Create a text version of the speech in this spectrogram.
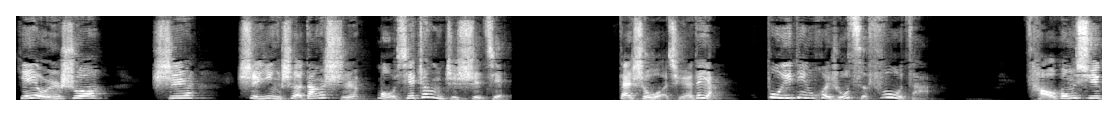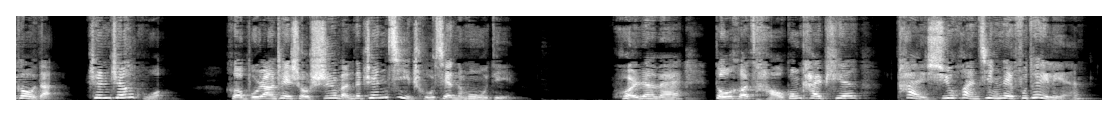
也有人说，诗是映射当时某些政治事件，但是我觉得呀，不一定会如此复杂。曹公虚构的真真国和不让这首诗文的真迹出现的目的，我认为都和曹公开篇“太虚幻境”那副对联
